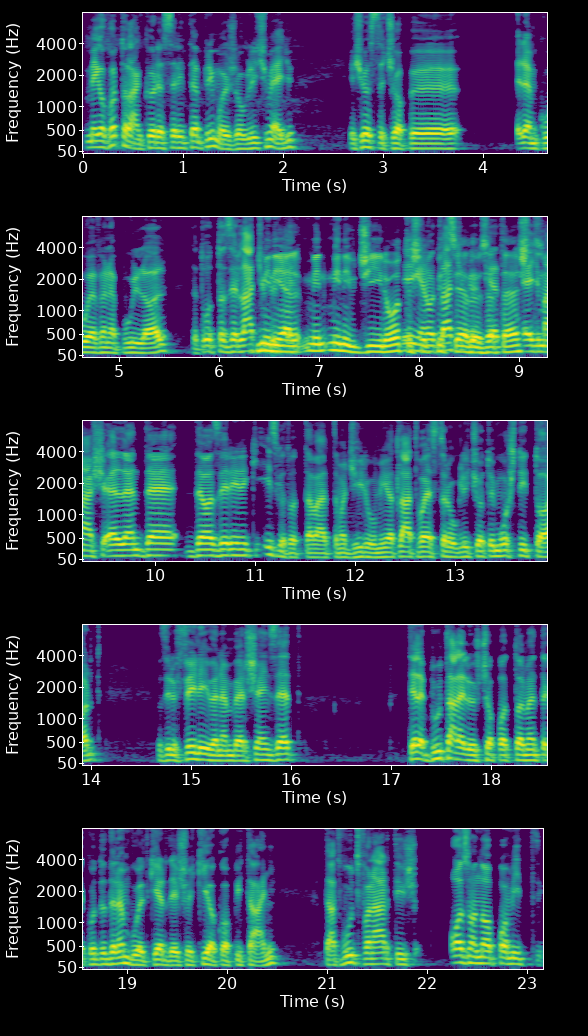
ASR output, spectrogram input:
Még a katalán körre szerintem Primoz Roglic megy, és összecsap ö, Remco Evenepullal, tehát ott azért látjuk mini, őket, mini, mini Giro-t és egy pici előzetest. egymás ellen, de, de azért én izgatottá váltam a Giro miatt, látva ezt a Roglicot, hogy most itt tart, azért fél éve nem versenyzett, tényleg brutál elős csapattal mentek oda, de nem volt kérdés, hogy ki a kapitány. Tehát Wood van Aert is az a nap, amit,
